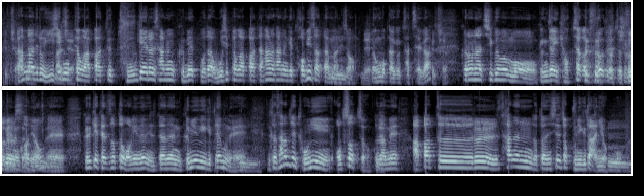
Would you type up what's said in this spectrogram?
그쵸. 한마디로 네, 25평 아파트 두 개를 사는 금액보다 50평 아파트 하나 사는 게 더 비쌌단 말이죠. 네. 명목 가격 자체가. 그렇죠. 그러나 지금은 뭐 굉장히 격차가 줄어들었죠. 두. 배는커녕. 네. 네. 그렇게 됐었던 원인은 일단은 금융이기 때문에 음. 일단 사람들이 돈이 없었죠. 그 다음에 아파트를 사는 어떤 시대적 분위기도 아니었고 음.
